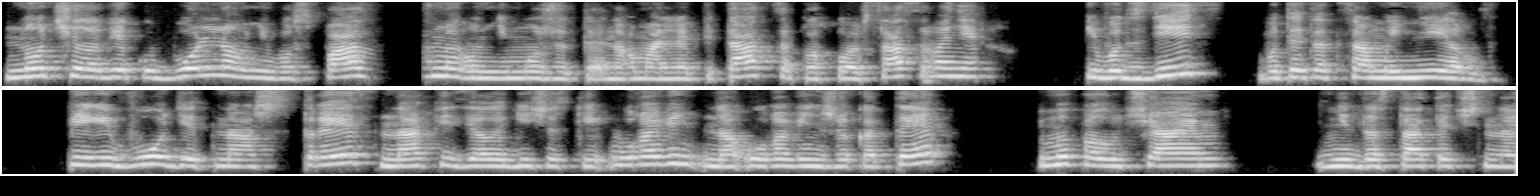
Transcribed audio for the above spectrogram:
но человеку больно, у него спазмы, он не может э, нормально питаться, плохое всасывание. И вот здесь вот этот самый нерв переводит наш стресс на физиологический уровень, на уровень ЖКТ, и мы получаем недостаточно,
